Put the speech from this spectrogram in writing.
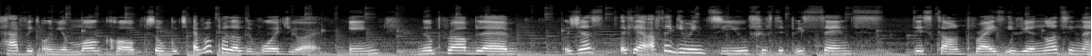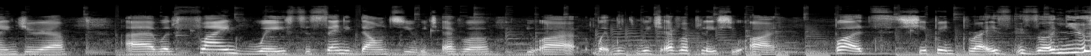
have it on your mug cup. So whichever part of the world you are in, no problem. It's just okay after giving to you 50% discount price if you're not in Nigeria I will find ways to send it down to you, whichever you are, whichever place you are. But shipping price is on you.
